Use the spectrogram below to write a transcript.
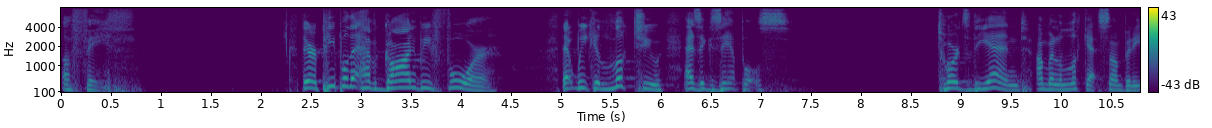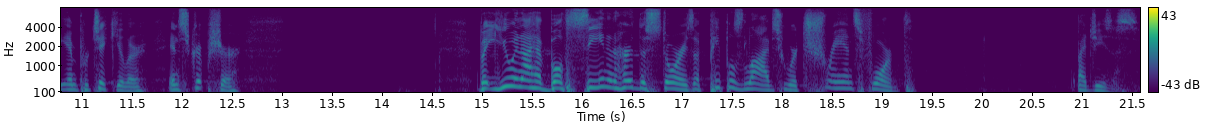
of faith. There are people that have gone before that we could look to as examples towards the end, I'm going to look at somebody in particular in Scripture. But you and I have both seen and heard the stories of people's lives who were transformed by Jesus.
